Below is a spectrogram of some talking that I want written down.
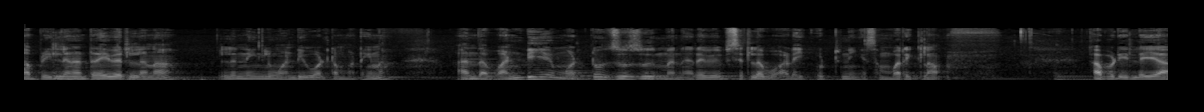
அப்படி இல்லைன்னா டிரைவர் இல்லைனா இல்லை நீங்களும் வண்டி ஓட்ட மாட்டிங்கன்னா அந்த வண்டியை மட்டும் ஜூஸு இது மாதிரி நிறைய வெப்சைட்டில் வாடகைக்கு விட்டு நீங்கள் சம்பாதிக்கலாம். அப்படி இல்லையா?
